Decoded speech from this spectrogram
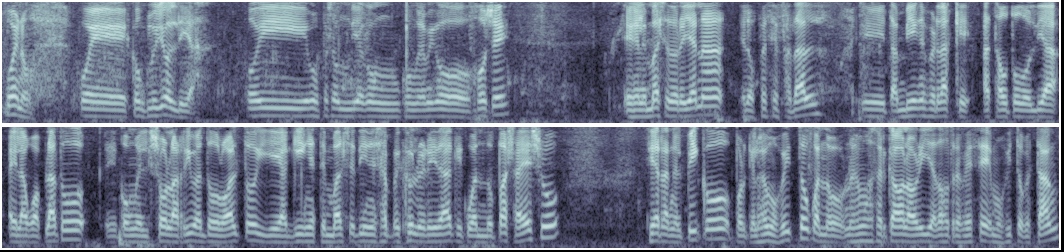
Bueno, pues concluyó el día. Hoy hemos pasado un día con, con el amigo José en el embalse de Orellana, en los peces fatal. Eh, también es verdad que ha estado todo el día el agua plato, eh, con el sol arriba en todo lo alto, y aquí en este embalse tiene esa peculiaridad que cuando pasa eso, cierran el pico, porque los hemos visto, cuando nos hemos acercado a la orilla dos o tres veces, hemos visto que están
